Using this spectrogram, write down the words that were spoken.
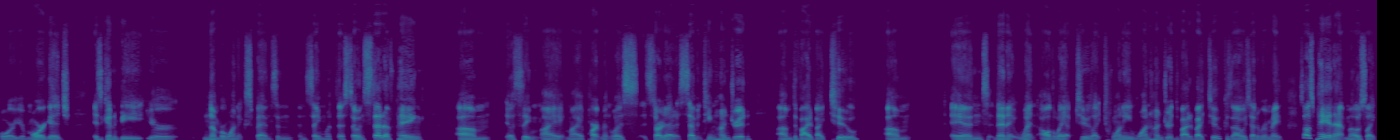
or your mortgage is going to be your number one expense and and same with this. So instead of paying um, let's see, my my apartment was it started at 1700 um, divided by two, um, and then it went all the way up to like 2100 divided by two because I always had a roommate. So I was paying at most like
